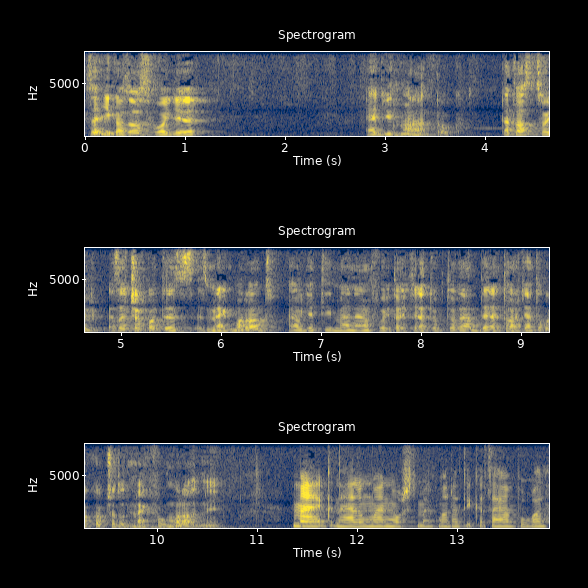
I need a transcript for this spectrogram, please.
Az egyik az az, hogy együtt maradtok? Tehát azt, hogy ez a csapat, ez, ez megmarad, mert ugye ti már nem folytatjátok tovább, de tartjátok a kapcsolatot, meg fog maradni? Meg nálunk már most megmarad igazából,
